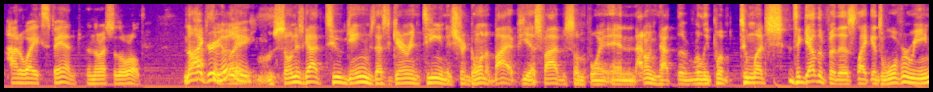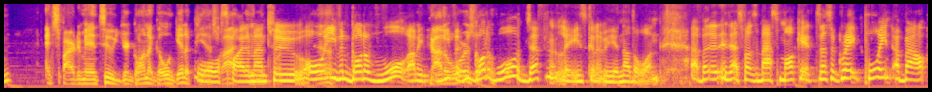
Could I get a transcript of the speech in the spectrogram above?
how do I expand in the rest of the world? No, I agree. Like Sony's got two games that's guaranteeing that you're going to buy a PS5 at some point, and I don't even have to really put too much together for this. Like it's Wolverine and Spider-Man 2. You're gonna go and get a PS5. or Spider-Man 2, or Yeah. even God of War. I mean, God of War God of War definitely is going to be another one. Uh, but as far as the mass market, that's a great point about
